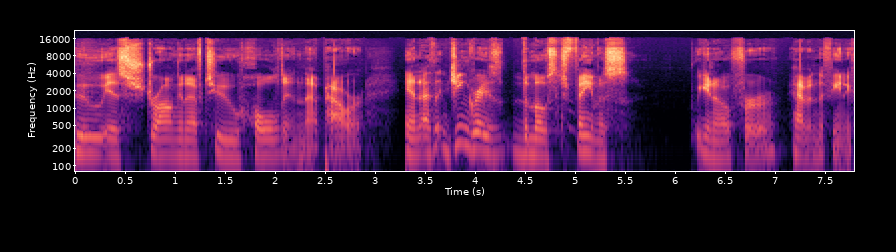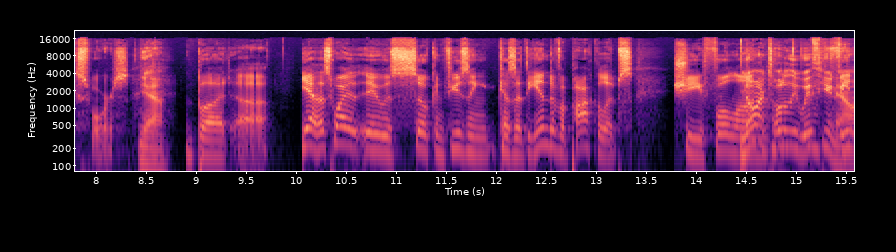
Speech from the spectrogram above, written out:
who is strong enough to hold in that power. And I think Jean Grey is the most famous, you know, for having the Phoenix Force. Yeah. But uh, yeah, that's why it was so confusing because at the end of Apocalypse, she full on. no, I'm totally with you now.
